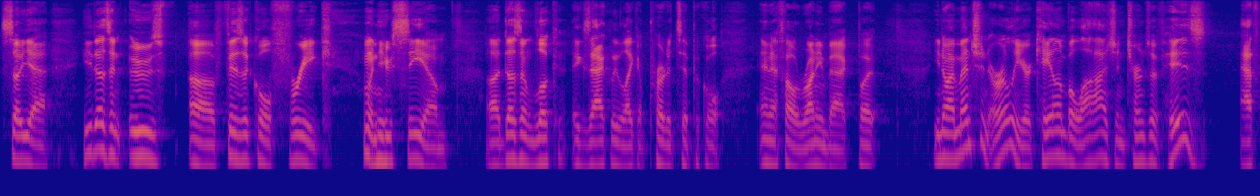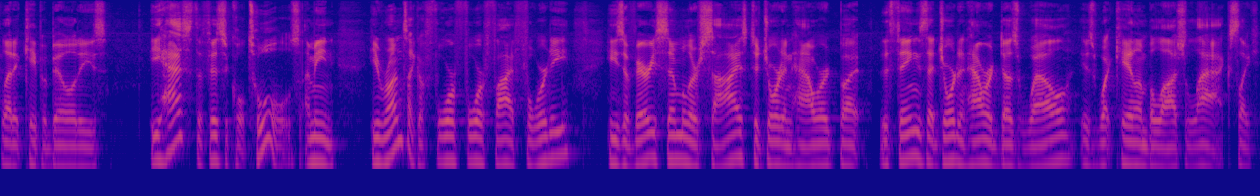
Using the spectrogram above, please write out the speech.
so, yeah, he doesn't ooze uh, physical freak when you see him. Uh, doesn't look exactly like a prototypical NFL running back. But, you know, I mentioned earlier, Kalen Ballage, in terms of his athletic capabilities, he has the physical tools. I mean, he runs like a 4 4 5 40. He's a very similar size to Jordan Howard, but the things that Jordan Howard does well is what Kalen Ballage lacks. Like,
